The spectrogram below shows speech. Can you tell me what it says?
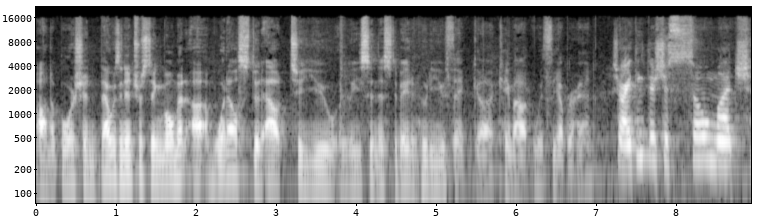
on abortion. That was an interesting moment. Uh, what else stood out to you, Elise, in this debate, and who do you think uh, came out with the upper hand? Sure, I think there's just so much,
